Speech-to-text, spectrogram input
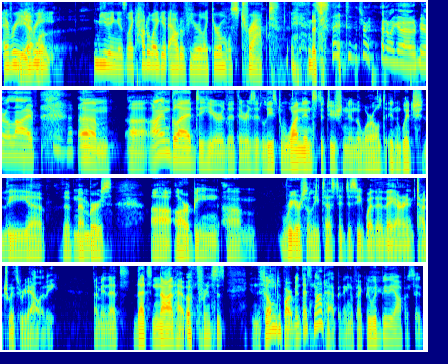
Every Yeah, every well, meeting is like, how do I get out of here? Like you're almost trapped. That's right. That's right. How do I get out of here alive? Um, uh, I'm glad to hear that there is at least one institution in the world in which the uh, the members uh, are being um, rigorously tested to see whether they are in touch with reality. I mean, that's that's not happening. For instance, in the film department, that's not happening. In fact, it would be the opposite.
